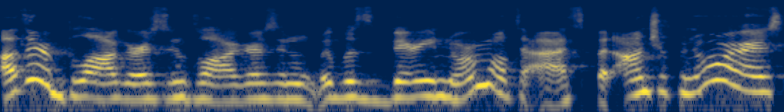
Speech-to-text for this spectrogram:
other bloggers and vloggers and it was very normal to us, but entrepreneurs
